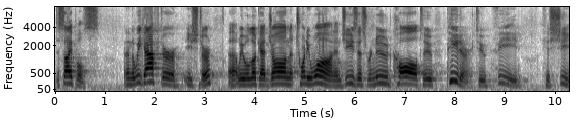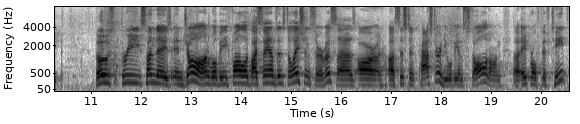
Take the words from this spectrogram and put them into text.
disciples. And then the week after Easter, uh, we will look at John 21 and Jesus' renewed call to Peter to feed his sheep. Those three Sundays in John will be followed by Sam's installation service as our assistant pastor. He will be installed on uh, April 15th.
